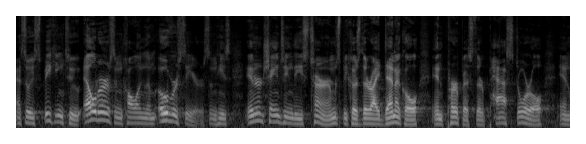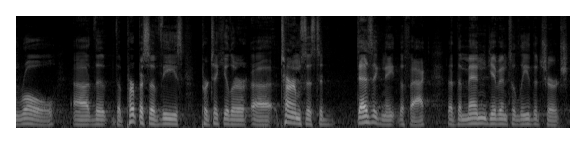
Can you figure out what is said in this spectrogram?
And so he's speaking to elders and calling them overseers. And he's interchanging these terms because they're identical in purpose, they're pastoral in role. Uh, the, the purpose of these particular uh, terms is to designate the fact that the men given to lead the church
